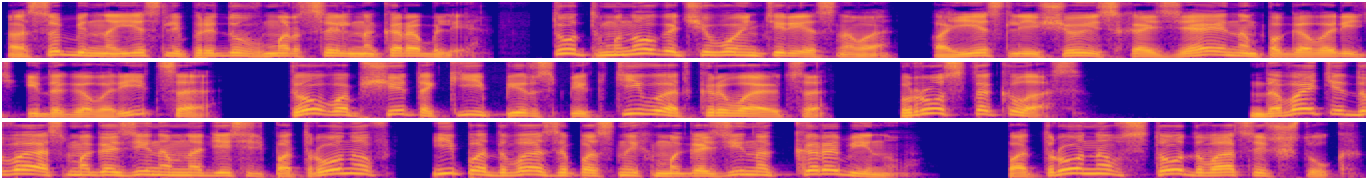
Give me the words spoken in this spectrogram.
особенно если приду в Марсель на корабле. Тут много чего интересного, а если еще и с хозяином поговорить и договориться, то вообще такие перспективы открываются. Просто класс. Давайте два с магазином на 10 патронов и по два запасных магазина к карабину. Патронов 120 штук.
